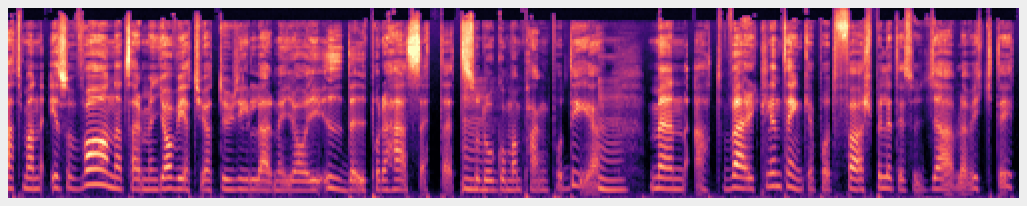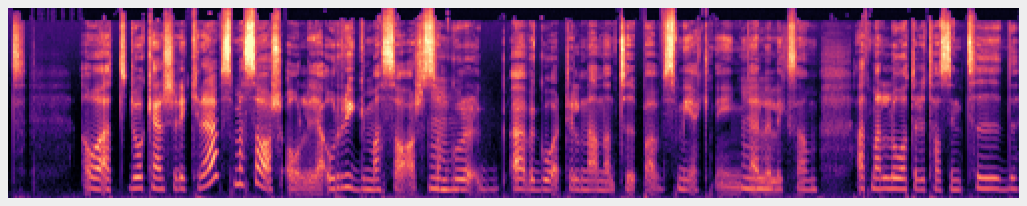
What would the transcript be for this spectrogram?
Att man är så van att så här, men jag vet ju att du gillar när jag är i dig på det här sättet så Mm. då går man pang på det. Mm. Men att verkligen tänka på att förspelet är så jävla viktigt. Och att då kanske det krävs massageolja och ryggmassage som Mm. går, övergår till en annan typ av smekning. Mm. Eller liksom att man låter det ta sin tid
